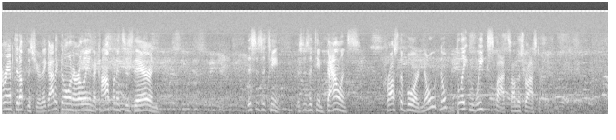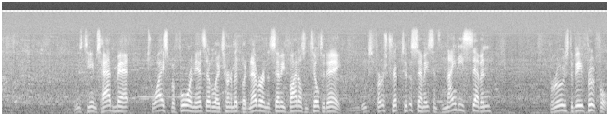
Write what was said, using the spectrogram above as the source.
ramped it up this year. They got it going early, and the confidence is there, and this is a team. This is a team. Balance across the board. No, no blatant weak spots on this roster. These teams had met twice before in the NCAA tournament, but never in the semifinals until today. Duke's first trip to the semis since 97 proves to be fruitful.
